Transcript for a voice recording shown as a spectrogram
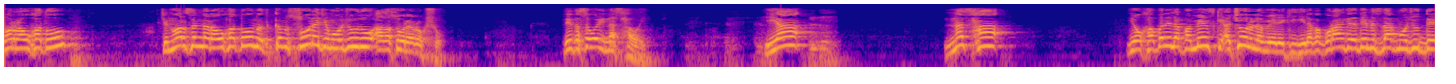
نور روختو چې نور څنګه روختو نو کم سورې چې موجودو هغه سورې روک شو دې د سوې نسح وي یا نسح یو خبره له پمنس کې اچول لم ویل کیږي لکه قران کې د دې مصداق موجود دی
